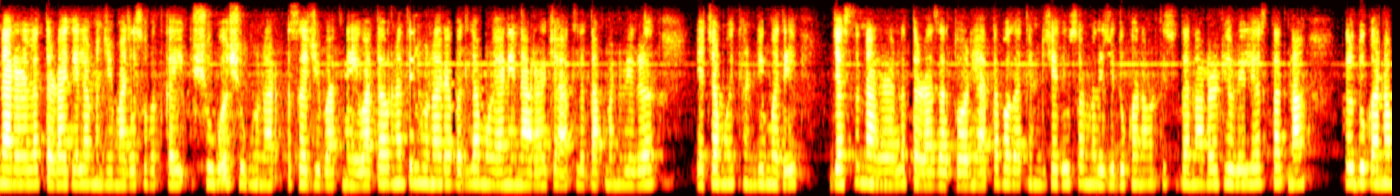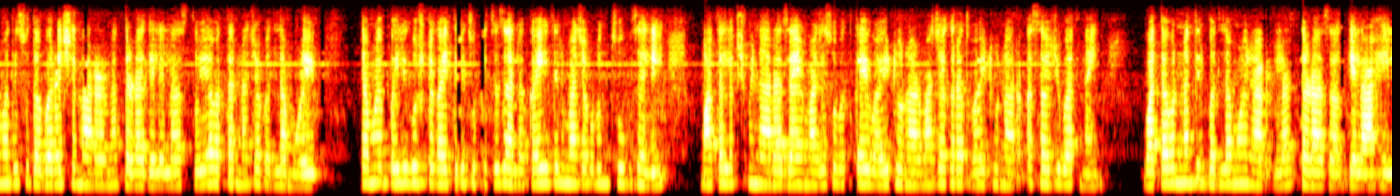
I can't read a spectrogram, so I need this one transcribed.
नारळाला तडा गेला म्हणजे माझ्यासोबत काही शुभ अशुभ होणार असं अजिबात नाही. वातावरणातील होणाऱ्या बदलामुळे आणि नारळाच्या आतलं तापमान वेगळं याच्यामुळे थंडीमध्ये जास्त नारळाला तडा जातो. आणि आता बघा थंडीच्या दिवसांमध्ये जे दुकानावरती सुद्धा नारळ ठेवलेले असतात ना तर दुकानामध्ये सुद्धा बऱ्याचशा नारळांना तडा गेलेला असतो. या वातावरणाच्या बदलामुळे. त्यामुळे पहिली गोष्ट काहीतरी चुकीचं झालं. काहीतरी माझ्याकडून चूक झाली. माता लक्ष्मी नाराज आहे. माझ्यासोबत काही वाईट होणार माझ्या घरात वाईट होणार असं अजिबात नाही. वातावरणातील बदलामुळे नारळाला तडा गेला आहे.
